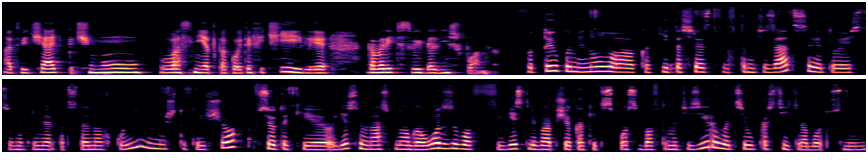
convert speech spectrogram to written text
отвечать, почему у вас нет какой-то фичи или говорить о своих дальнейших планах. Вот ты упомянула какие-то средства автоматизации, то есть, например, подстановку имени, что-то еще. Все-таки, если у нас много отзывов, есть ли вообще какие-то способы автоматизировать и упростить работу с ними?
